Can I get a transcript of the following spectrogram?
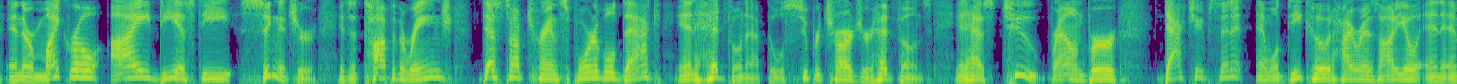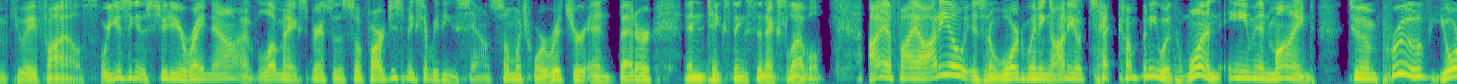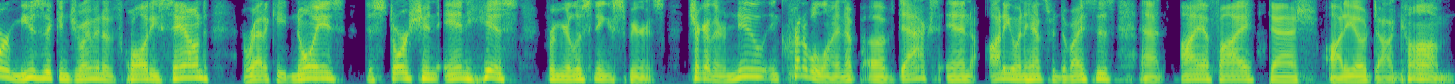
and their micro iDSD signature. It's a top of the range desktop transportable DAC and headphone amp that will supercharge your headphones. It has two brown burr DAC chips in it and will decode high res audio and MQA files. We're using it in the studio right now. I've loved my experience with it so far. It just makes everything sound so much more richer and better and takes things to the next level. IFI Audio is an award winning audio tech company with one aim in mind to improve your music enjoyment of quality sound, eradicate noise, distortion, and hiss from your listening experience. Check out their new incredible lineup of DACs and audio enhancement devices at ifi-audio.com.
